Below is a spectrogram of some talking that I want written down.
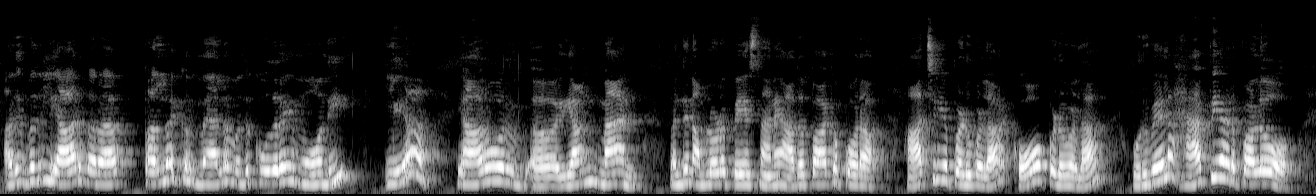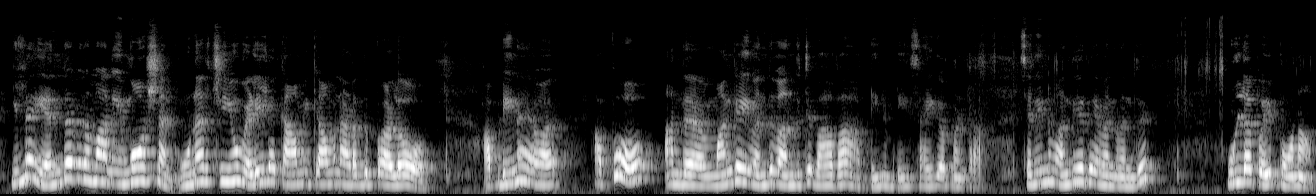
அதுக்கு பதில் யார் வரா? பல்லக்கு மேலே வந்து குதிரை மோதி இல்லையா? யாரோ ஒரு யங் மேன் வந்து நம்மளோட பேசினானே அதை பார்க்க போகிறா ஆச்சரியப்படுவளா? கோவப்படுவளா? ஒருவேளை ஹாப்பியாக இருப்பாளோ? இல்லை எந்த விதமான இமோஷன் உணர்ச்சியும் வெளியில் காமிக்காமல் நடந்துப்பாளோ? அப்படின்னு அப்போது அந்த மங்கை வந்து வந்துட்டு வா வா அப்படின்னு இப்படி சைகை பண்ணுறா சரின்னு வந்தியத்தேவன் வந்து உள்ளே போய் போனான்.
